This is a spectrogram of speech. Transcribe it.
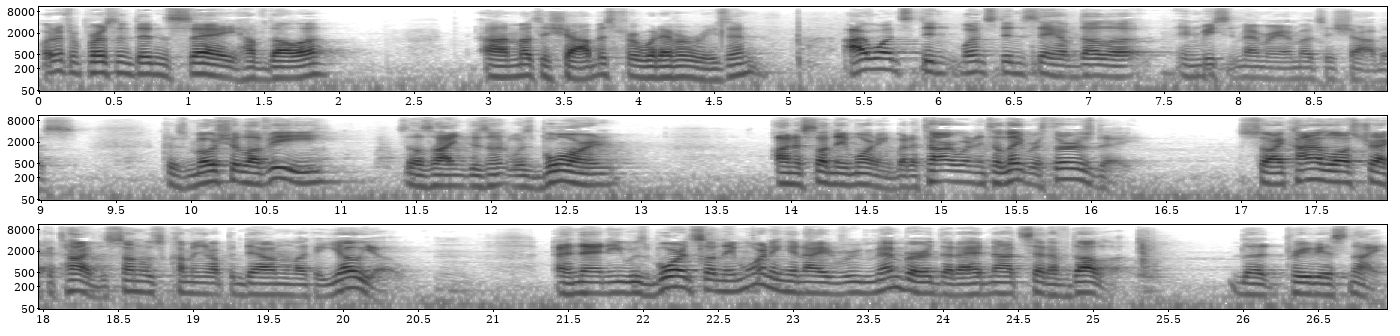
What if a person didn't say Havdalah on Motzei Shabbos for whatever reason? I once didn't once didn't say Havdalah in recent memory on Motzei Shabbos because Moshe Lavi Zalzayin Gesund was born on a Sunday morning, but Atar went into labor Thursday. So I kind of lost track of time. The sun was coming up and down like a yo-yo. And then he was born Sunday morning, and I remembered that I had not said Havdalah the previous night.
